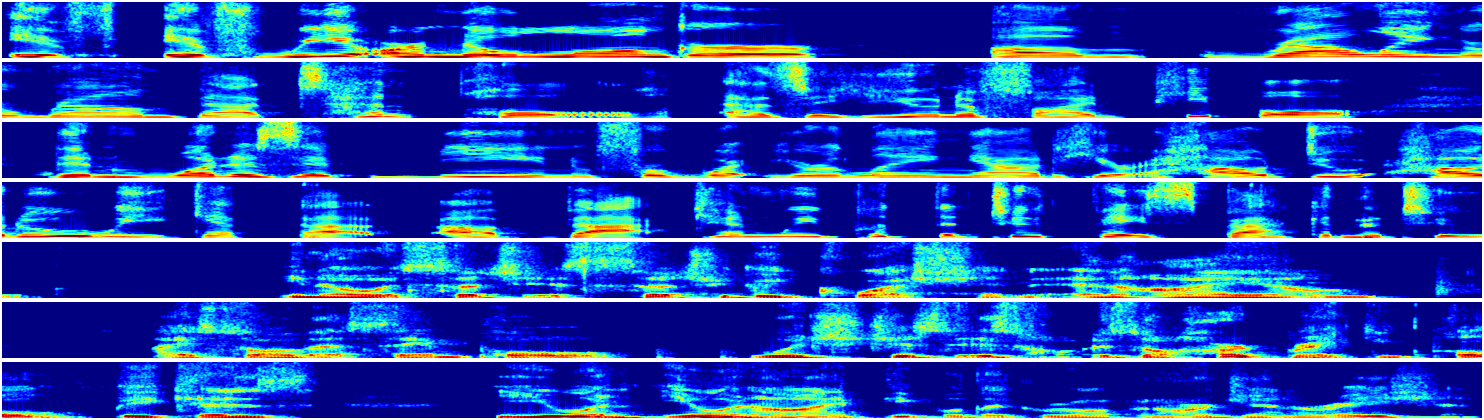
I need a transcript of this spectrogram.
If, if we are no longer um, rallying around that tent pole as a unified people, then what does it mean for what you're laying out here? How do how do we get that uh, back? Can we put the toothpaste back in the tube? You know, it's such it's such a good question, and I um I saw that same poll, which just is is a heartbreaking poll because you and you and I, people that grew up in our generation,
